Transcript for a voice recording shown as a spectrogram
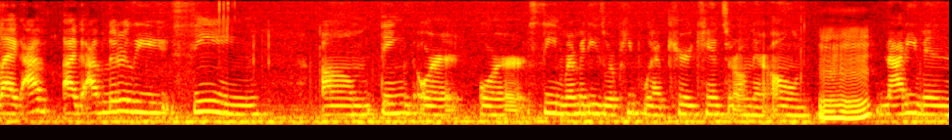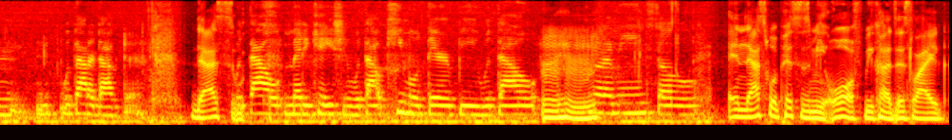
Like I've like, I've literally seen um, things or or seen remedies where people have cured cancer on their own, hmm not even without a doctor, That's without medication, without chemotherapy, without Mhm. you know what I mean. So and that's what pisses me off because it's like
